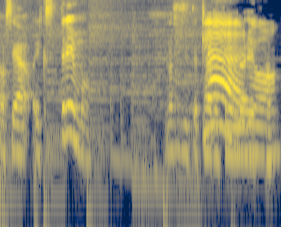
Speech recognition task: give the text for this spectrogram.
o sea, extremo. No sé si te estás refiriendo a esto.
